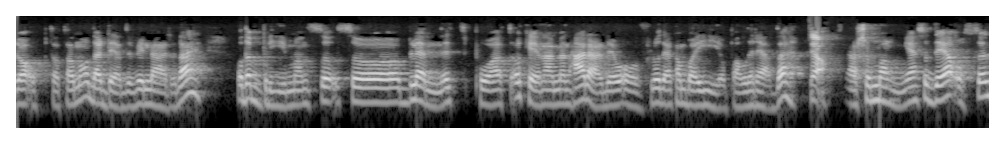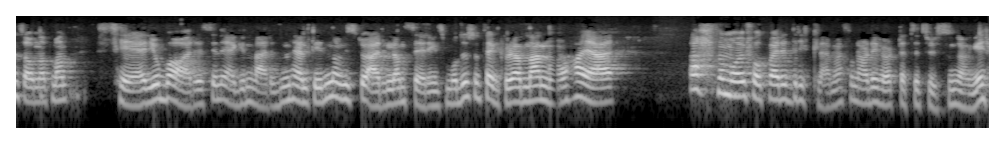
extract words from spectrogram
du er opptatt av nå, det er det du vil lære deg. Og da blir man så, så blendet på at ok, nei, men her er det jo overflod, jeg kan bare gi opp allerede. Ja. Det er så mange. Så det er også en sånn at man ser jo bare sin egen verden hele tiden. Og hvis du er i lanseringsmodus, så tenker du at nei, nå har jeg Ah, nå må jo folk være drittlei meg, for nå har de hørt dette tusen ganger.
